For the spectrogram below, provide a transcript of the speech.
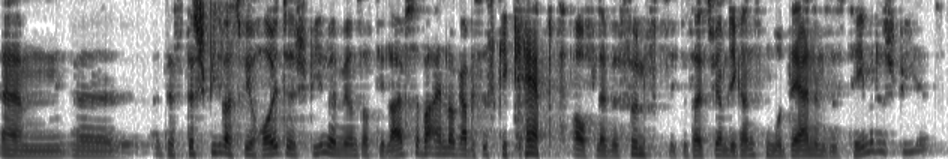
ähm, äh, das, das Spiel, was wir heute spielen, wenn wir uns auf die Live-Server einloggen, aber es ist gecapped auf Level 50. Das heißt, wir haben die ganzen modernen Systeme des Spiels,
